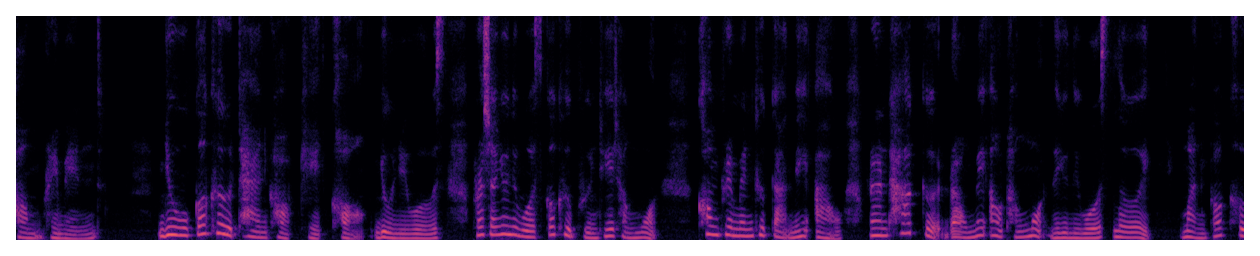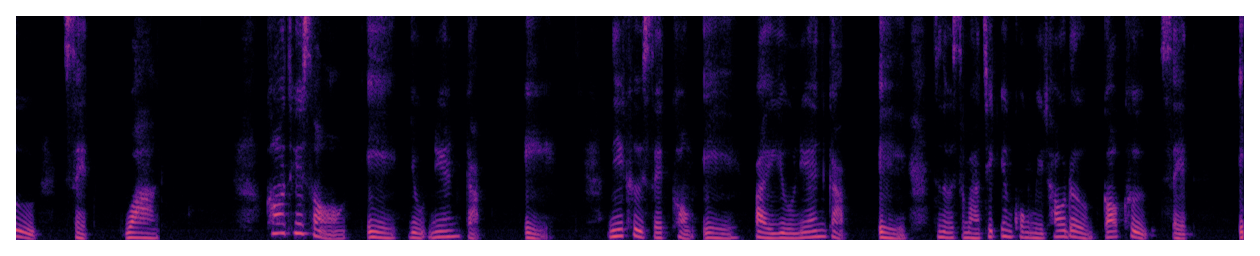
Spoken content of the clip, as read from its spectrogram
complement U ก็คือแทนขอบเขตของ universe เพราะฉะนั้น universe ก็คือพื้นที่ทั้งหมด complement คือการไม่เอาเพราะฉะนั้นถ้าเกิดเราไม่เอาทั้งหมดใน universe เลย มันก็คือเซตว่าง ข้อที่ 2 A union กับ A นี่คือเซตของ A ไป union กับ A จำนวนสมาชิกยังคงมีเท่าเดิมก็คือเซต A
